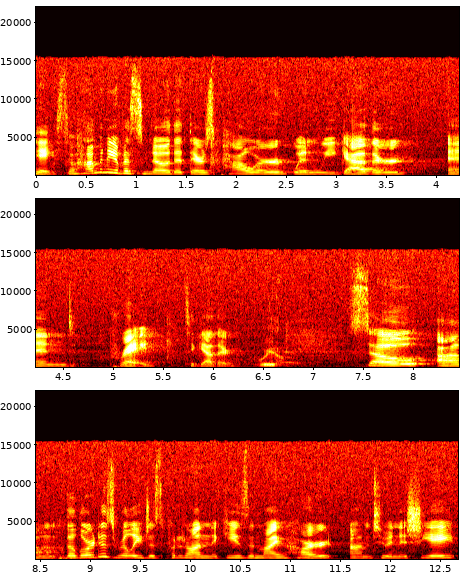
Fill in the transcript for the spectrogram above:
Okay, so how many of us know that there's power when we gather and pray together? Oh, yeah. So um, the Lord has really just put it on Nikki's and my heart um, to initiate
